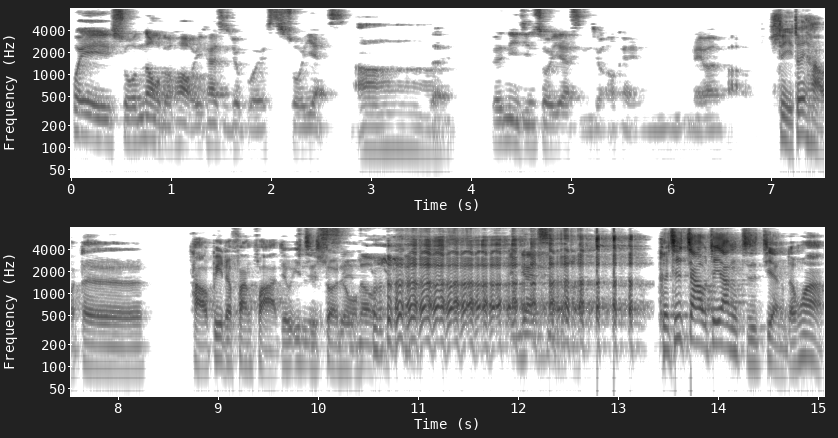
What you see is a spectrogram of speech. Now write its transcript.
会说 no 的话，我一开始就不会说 yes。啊，对所以你已经说 yes，你就 OK，嗯没办法了，所以最好的逃避的方法就一直说 no。no 应该是的。可是照这样子讲的话，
